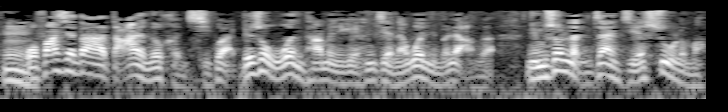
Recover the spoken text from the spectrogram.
嗯，我发现大家答案都很奇怪。比如说，我问他们一个很简单，问你们两个，你们说冷战结束了吗？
